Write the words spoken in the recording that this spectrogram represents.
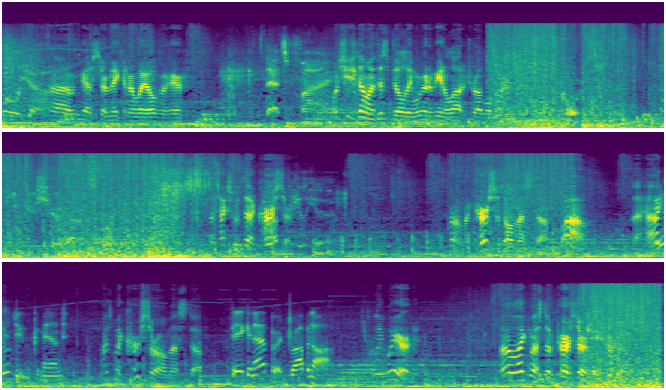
Oh yeah, Uh, we've got to start making our way over here. that's fine. Once she's done with this building, we're going to be in a lot of trouble. Of course. Sure The heck's with that cursor? I feel ya. Oh, my cursor's all messed up. Wow. The heck? Will do, Command. Why's my cursor all messed up? Picking up or dropping off? It's really weird. I don't like messed up cursors.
